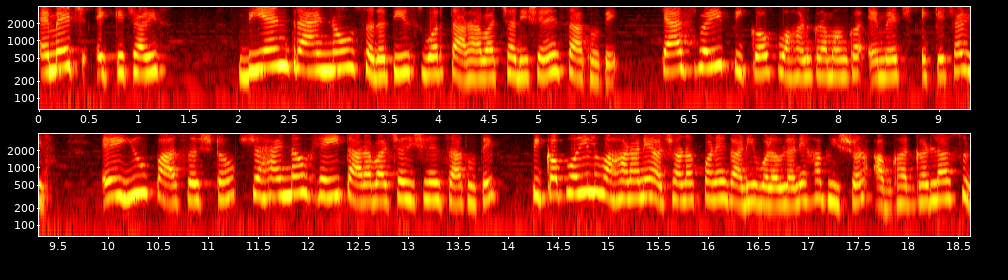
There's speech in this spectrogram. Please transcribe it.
एम एच एक्केचाळीस. बी एन त्र्याण्णव सदतीस वर ताराबादच्या दिशेने जात होते. त्याचवेळी पिकअप वाहन क्रमांक एम एच एक्केचाळीस. ए यू पासष्ट शहाण्णव हेही ताराबादच्या दिशेने जात होते. पिकअपवरील वाहनाने अचानकपणे गाडी वळवल्याने हा भीषण अपघात घडला असून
